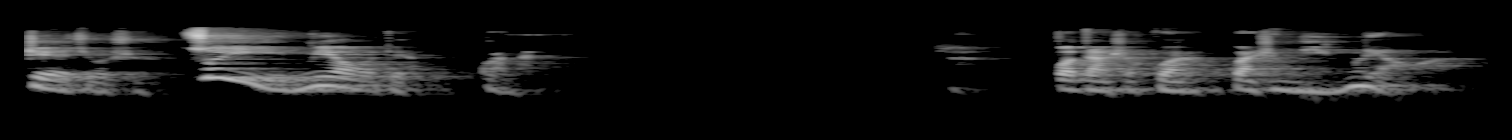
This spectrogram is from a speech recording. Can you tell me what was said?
这就是最妙的关门。不但是观，观是明了啊，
